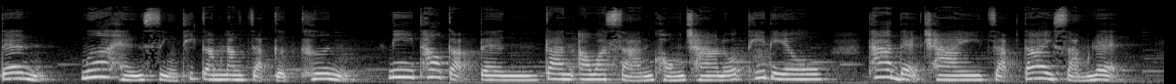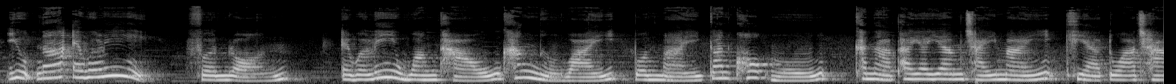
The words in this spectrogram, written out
เต้น เมื่อเห็นสิ่งที่กำลังจะเกิดขึ้น นี่เท่ากับเป็นการอวสานของชาร์ลอตทีเดียว ถ้าเด็กชายจับได้สำเร็จ หยุดนะเอเวอรี่ เฟิร์นร้อง เอเวอรี่วางเท้าข้างหนึ่งไว้ บนไม้กั้นคอกหมู ขณะพยายามใช้ไม้เขี่ยตัวชาร์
